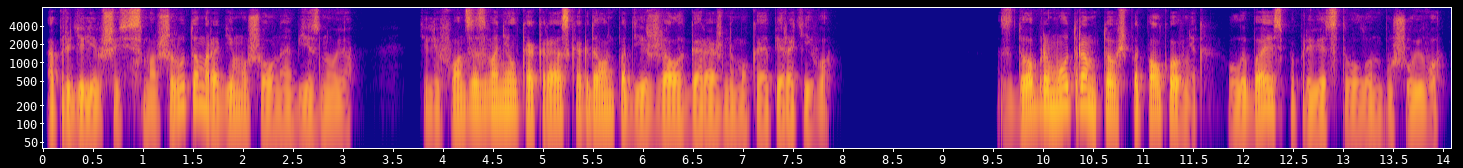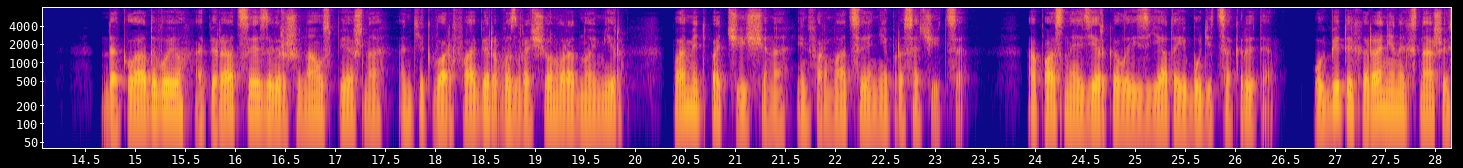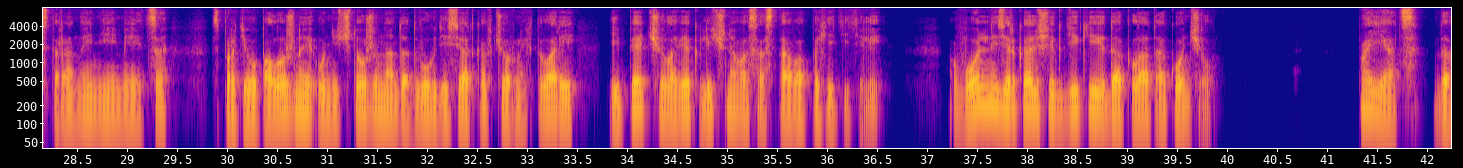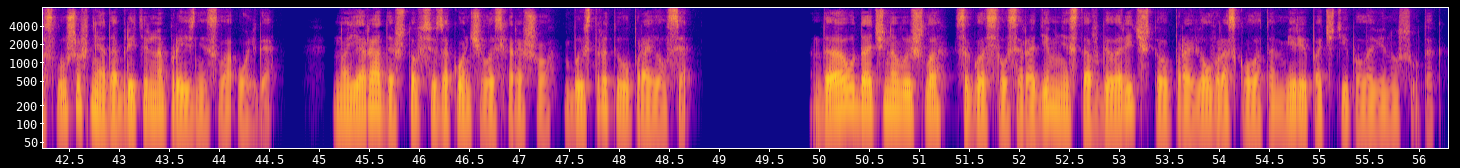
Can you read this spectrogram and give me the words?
Определившись с маршрутом, Радим ушел на объездную. Телефон зазвонил как раз, когда он подъезжал к гаражному кооперативу. «С добрым утром, товарищ подполковник!» Улыбаясь, поприветствовал он Бушуеву. «Докладываю, операция завершена успешно. Антиквар Фабер возвращен в родной мир. Память почищена, информация не просочится. Опасное зеркало изъято и будет сокрыто. Убитых и раненых с нашей стороны не имеется. С противоположной уничтожено до двух десятков черных тварей и пять человек личного состава похитителей. Вольный зеркальщик Дикий доклад окончил. «Паяц», – дослушав, неодобрительно произнесла Ольга. «Но я рада, что все закончилось хорошо. Быстро ты управился». «Да, удачно вышло», – согласился Радим, не став говорить, что провел в расколотом мире почти половину суток.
